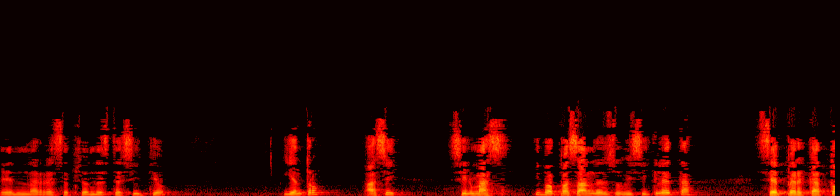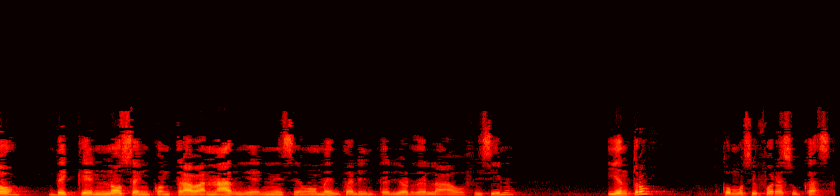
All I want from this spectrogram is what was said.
en la recepción de este sitio y entró, así, sin más. Iba pasando en su bicicleta, se percató de que no se encontraba nadie en ese momento al interior de la oficina y entró como si fuera su casa.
